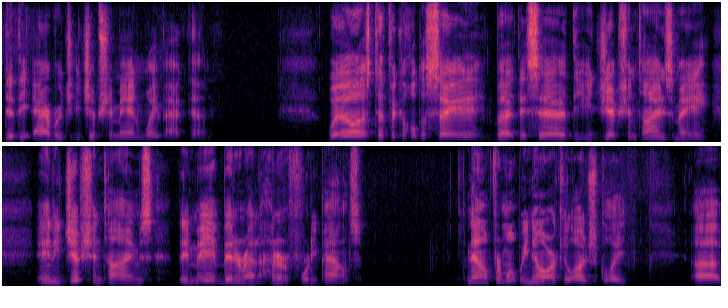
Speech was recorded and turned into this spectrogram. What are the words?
did the average Egyptian man weigh back then? Well, it's difficult to say, but they said the Egyptian times may, in Egyptian times, they may have been around 140 pounds. Now, from what we know archaeologically, uh,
